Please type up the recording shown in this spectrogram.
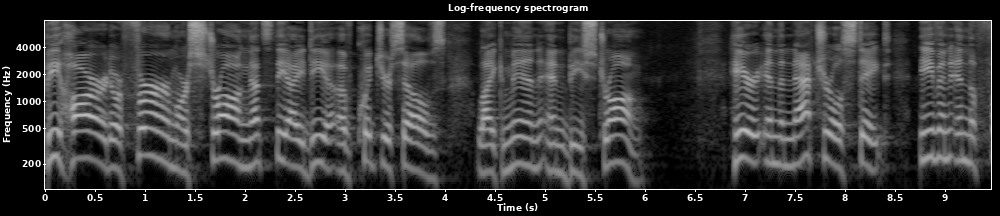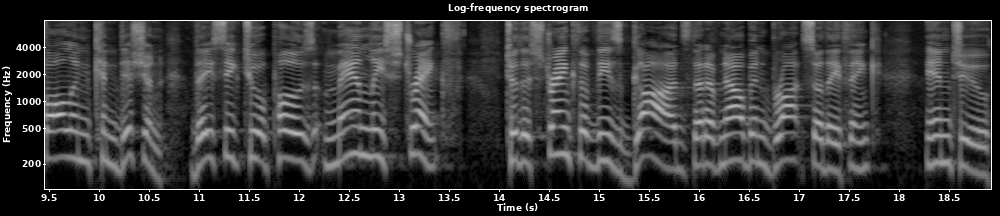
Be hard or firm or strong. That's the idea of quit yourselves like men and be strong. Here in the natural state, even in the fallen condition, they seek to oppose manly strength to the strength of these gods that have now been brought, so they think, into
